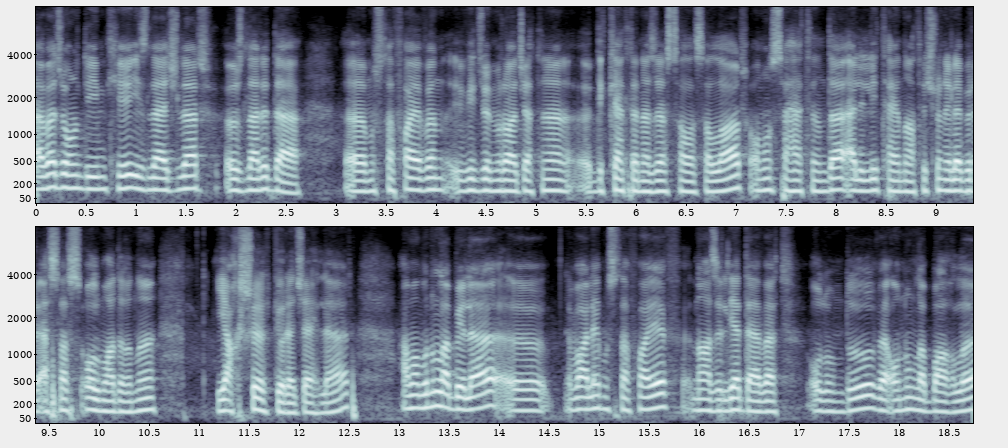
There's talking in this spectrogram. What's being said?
Əvvəlcə onu deyim ki, izləyicilər özləri də Mustafayevin video müraciətinə diqqətlə nəzər salsalar, onun səhhətində əlillik təyinatı üçün elə bir əsas olmadığını yaxşı görəcəklər. Amma bununla belə Valeh Mustafayev nazirliyə dəvət olundu və onunla bağlı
